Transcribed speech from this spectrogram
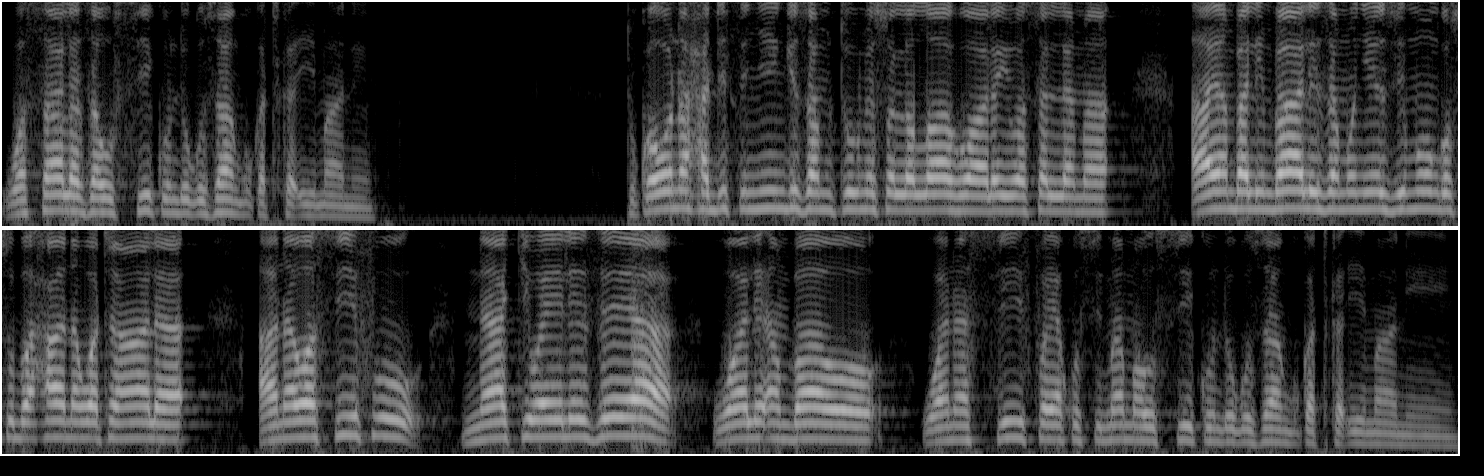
wa sala za usiku ndugu zangu katika imani. Tukaona hadithi nyingi za mtume salallahu alaihi wasalama aya mbalimbali za mwenyezi mungu subhanahu wa taala anawasifu na akiwaelezea wale ambao wana sifa ya kusimama usiku ndugu zangu katika imani.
